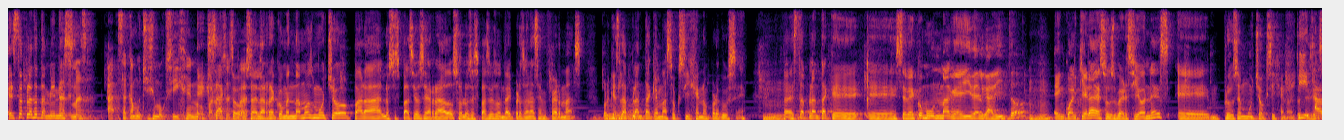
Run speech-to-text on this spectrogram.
esta planta también es Además, ah, saca muchísimo oxígeno para los Exacto, o espacios. sea, la recomendamos mucho para los espacios cerrados o los espacios donde hay personas enfermas, porque es la planta que más oxígeno produce. O sea, esta planta que eh, se ve como un maguey delgadito, en cualquiera de sus versiones eh, produce mucho oxígeno. y a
